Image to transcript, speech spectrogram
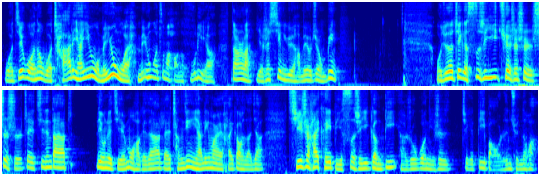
我结果呢，我查了一下，因为我没用过呀，没用过这么好的福利啊。当然了，也是幸运哈，没有这种病。我觉得这个四十一确实是事实。这今天大家利用这节目哈，给大家来澄清一下。另外还告诉大家，其实还可以比四十一更低啊。如果你是这个低保人群的话。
